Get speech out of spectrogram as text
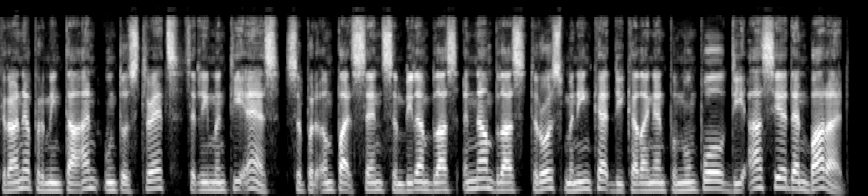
kerana permintaan untuk Straits Settlement TS seperempat sen 1916 terus meningkat di kalangan pengumpul di Asia dan Barat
